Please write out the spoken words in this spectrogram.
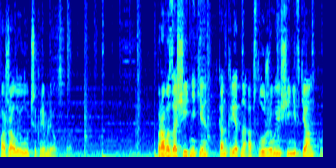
пожалуй, лучше кремлевского. Правозащитники, конкретно обслуживающие нефтянку,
